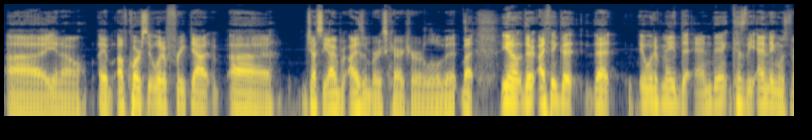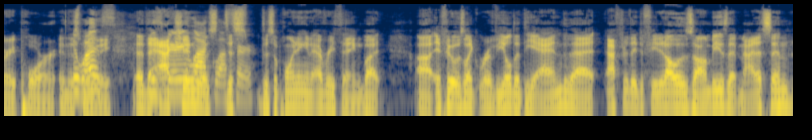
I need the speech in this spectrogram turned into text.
uh, you know, of course it would have freaked out uh, Jesse Eisenberg's character a little bit, but you know, there, I think that that it would have made the ending because the ending was very poor in this movie. Uh, the was action was dis- disappointing and everything, but. Uh, if it was like revealed at the end that after they defeated all those zombies, that Madison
